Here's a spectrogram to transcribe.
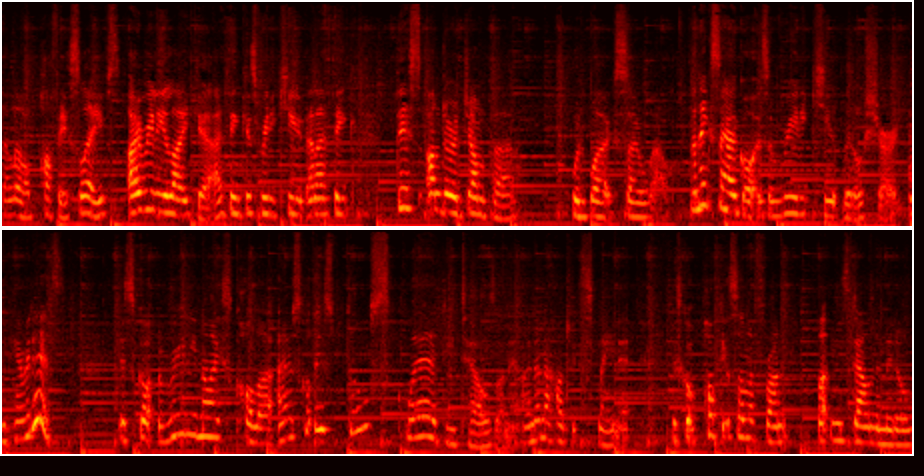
the little puffy sleeves. I really like it, I think it's really cute and I think this under a jumper would work so well. The next thing I got is a really cute little shirt and here it is. It's got a really nice collar and it's got these little square details on it. I don't know how to explain it. It's got pockets on the front, buttons down the middle,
